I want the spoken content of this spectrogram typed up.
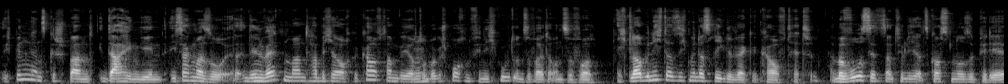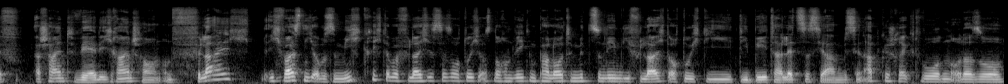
ich bin ganz gespannt dahingehend. Ich sag mal so, den Weltenband habe ich ja auch gekauft, haben wir ja auch mhm. drüber gesprochen, finde ich gut und so weiter und so fort. Ich glaube nicht, dass ich mir das Regelwerk gekauft hätte. Aber wo es jetzt natürlich als kostenlose PDF erscheint, werde ich reinschauen. Und vielleicht, ich weiß nicht, ob es mich kriegt, aber vielleicht ist das auch durchaus noch ein Weg, ein paar Leute mitzunehmen, die vielleicht auch durch die, die Beta letztes Jahr ein bisschen abgeschreckt wurden oder so.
